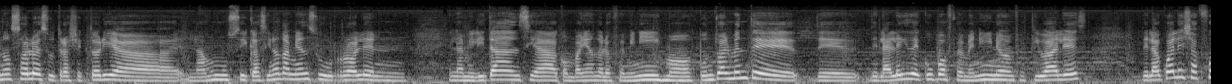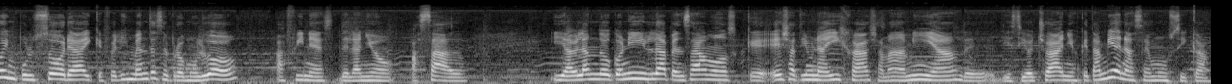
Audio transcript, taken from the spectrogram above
no solo de su trayectoria en la música, sino también su rol en, la militancia, acompañando los feminismos, puntualmente de, la ley de cupos femenino en festivales, de la cual ella fue impulsora y que felizmente se promulgó a fines del año pasado. Y hablando con Hilda, pensábamos que ella tiene una hija llamada Mía, de 18 años, que también hace música,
